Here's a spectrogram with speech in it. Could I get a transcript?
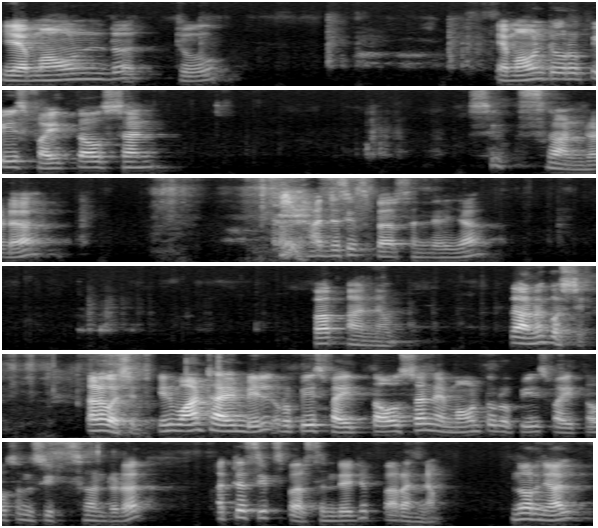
amount to amount to rupees 5600 at 6 percentage per annum. ഇതാണ് ക്വസ്റ്റ്യൻ ഇതാണ് question in what time will rupees five thousand amount to rupees five thousand six hundred at six percentage per annum. എന്ന് പറഞ്ഞാൽ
